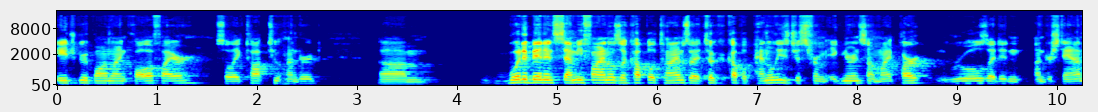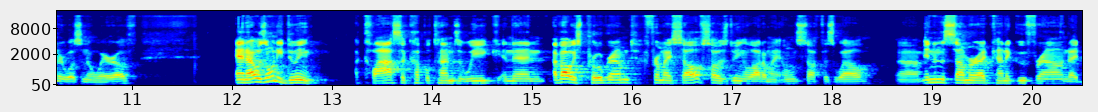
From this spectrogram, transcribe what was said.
age group online qualifier. So like top 200. Um, would have been in semifinals a couple of times. I took a couple penalties just from ignorance on my part, rules I didn't understand or wasn't aware of. And I was only doing a class a couple times a week. And then I've always programmed for myself. So I was doing a lot of my own stuff as well. Um, and in the summer, I'd kind of goof around. I'd,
